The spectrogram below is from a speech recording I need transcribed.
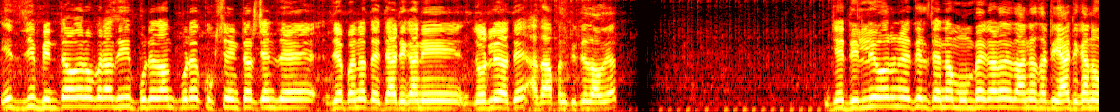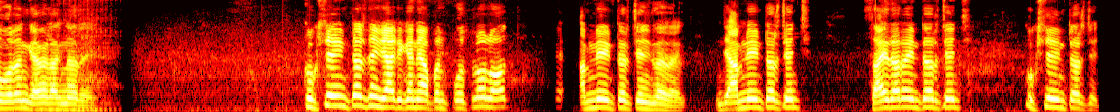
हीच जी भिंत वगैरे उभी राहते ही पुढे जाऊन पुढे कुक्षे इंटरचेंज जे जे बनत आहे त्या ठिकाणी जोडले जाते. आता आपण तिथे जाऊयात. जे दिल्लीवरून येतील त्यांना मुंबईकडे जाण्यासाठी या ठिकाणी वरण घ्यावे लागणार आहे. कुक्षे इंटरचेंज या ठिकाणी आपण पोचलेलो आहोत. आमने इंटरचेंजला जाईल म्हणजे Aamne interchange Saidhara interchange Kukshe interchange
